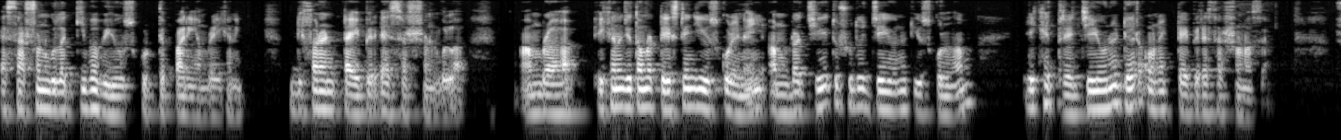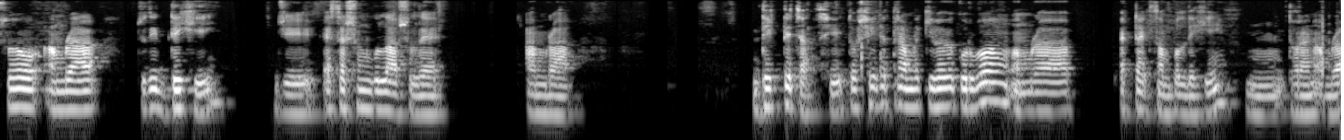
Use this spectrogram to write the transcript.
অ্যাসারশনগুলা কীভাবে ইউজ করতে পারি আমরা এখানে ডিফারেন্ট টাইপের অ্যাসারশনগুলা। আমরা এখানে যেহেতু আমরা টেস্ট এনজি ইউজ করি নাই, আমরা যেহেতু শুধু যে ইউনিট ইউজ করলাম, এক্ষেত্রে যে ইউনিটের অনেক টাইপের অ্যাসারশন আছে। সো আমরা যদি দেখি যে অ্যাসারশনগুলো আসলে আমরা দেখতে চাচ্ছি। তো সেক্ষেত্রে আমরা কীভাবে করব? আমরা একটা এক্সাম্পল দেখি। ধরেন আমরা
